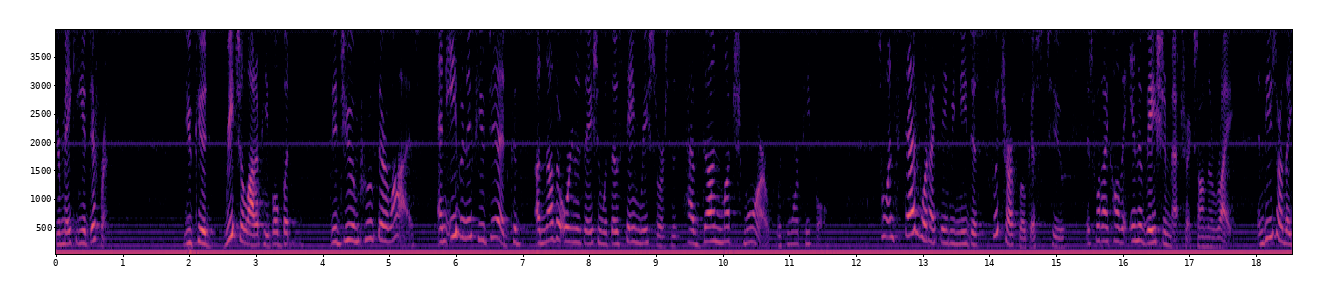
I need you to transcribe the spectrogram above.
you're making a difference. You could reach a lot of people, but did you improve their lives? And even if you did, could another organization with those same resources have done much more with more people? So instead, what I think we need to switch our focus to is what I call the innovation metrics on the right. And these are the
